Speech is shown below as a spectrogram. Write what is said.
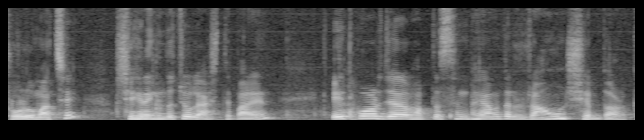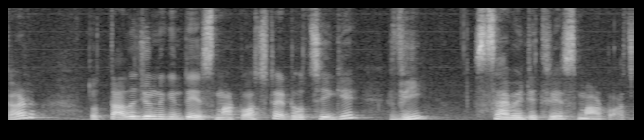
শোরুম আছে, সেখানে কিন্তু চলে আসতে পারেন। এরপর যারা ভাবতেছেন, ভাই, আমাদের রাউন্ড শেপ দরকার। তো তাদের জন্য কিন্তু এই স্মার্ট ওয়াচটা এটা হচ্ছে গিয়ে V seventy three smart watch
